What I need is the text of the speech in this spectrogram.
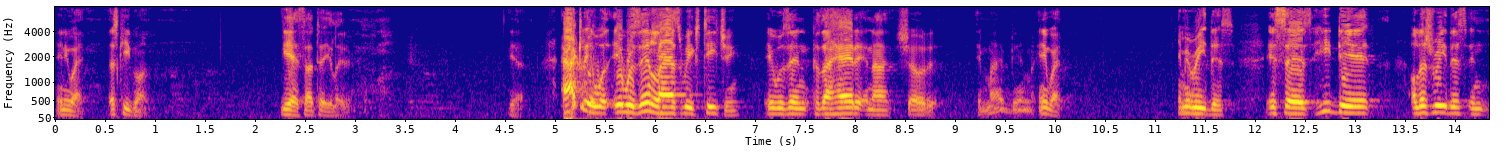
Anyway, let's keep going. Yes, I'll tell you later. Yeah. Actually, it was, it was in last week's teaching. It was in, because I had it and I showed it. It might be in my, anyway. Let me read this. It says, He did, oh, let's read this in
